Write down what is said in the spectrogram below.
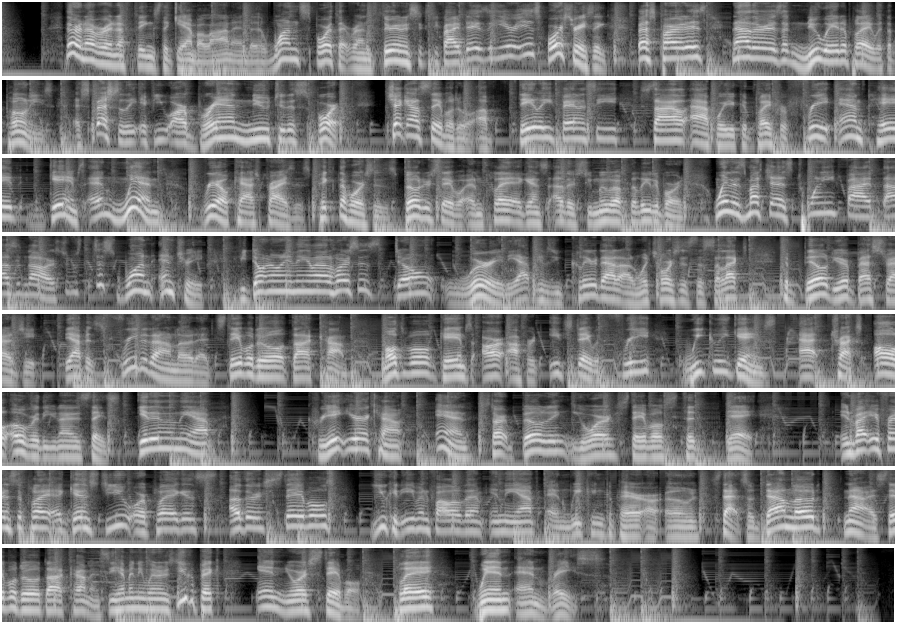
There are never enough things to gamble on, and the one sport that runs 365 days a year is horse racing. Best part is, now there is a new way to play with the ponies, especially if you are brand new to the sport. Check out Stable Duel, a daily fantasy style app where you can play for free and paid games and win real cash prizes. Pick the horses, build your stable, and play against others to move up the leaderboard. Win as much as $25,000 with just one entry. If you don't know anything about horses, don't worry. The app gives you clear data on which horses to select to build your best strategy. The app is free to download at stableduel.com. Multiple games are offered each day with free weekly games at tracks all over the United States. Get in on the app, create your account, and start building your stables today. Invite your friends to play against you or play against other stables. You can even follow them in the app and we can compare our own stats. So download now at stableduel.com and see how many winners you can pick in your stable. Play, win, and race.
